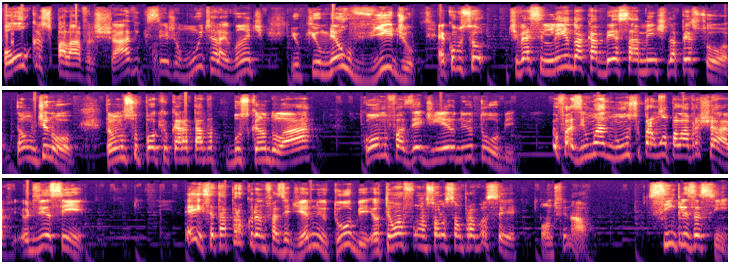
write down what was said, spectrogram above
poucas palavras-chave que sejam muito relevantes e o que o meu vídeo é como se eu estivesse lendo a cabeça, a mente da pessoa. Então, de novo, então vamos supor que o cara estava buscando lá como fazer dinheiro no YouTube. Eu fazia um anúncio para uma palavra-chave. Eu dizia assim: Ei, você está procurando fazer dinheiro no YouTube? Eu tenho uma, uma solução para você. Ponto final. Simples assim.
